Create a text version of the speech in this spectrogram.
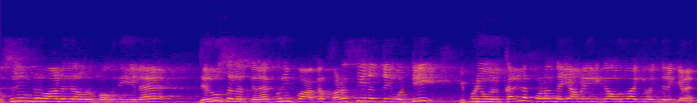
முஸ்லிம்கள் வாழுகிற ஒரு பகுதியில ஜெருசலத்தில் குறிப்பாக பலஸ்தீனத்தை ஒட்டி இப்படி ஒரு கள்ள குழந்தையை அமெரிக்கா உருவாக்கி வைத்திருக்கிறது.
